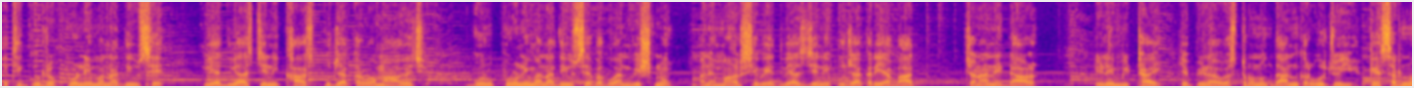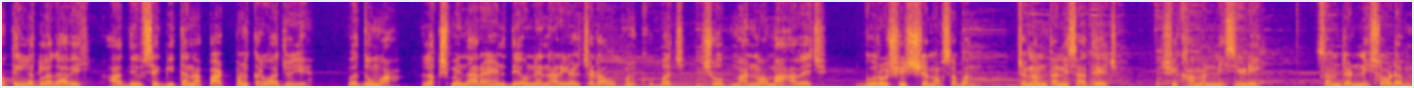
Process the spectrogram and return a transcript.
તેથી ગુરુ પૂર્ણિમાના દિવસે વેદ વ્યાસજીની ખાસ પૂજા કરવામાં આવે છે. ગુરુ પૂર્ણિમાના દિવસે ભગવાન વિષ્ણુ અને મહર્ષિ વેદવ્યાસજીની પૂજા કર્યા બાદ ચણાની દાળ પીળી મીઠાઈ કે પીળા વસ્ત્રોનું દાન કરવું જોઈએ. કેસરનું તિલક લગાવી આ દિવસે ગીતાના પાઠ પણ કરવા જોઈએ. વધુમાં લક્ષ્મી નારાયણ દેવને નારિયેળ ચડાવવું પણ ખૂબ જ શુભ માનવામાં આવે છે. ગુરુ શિષ્યનો સંબંધ. જન્મતાની સાથે જ શિખામણની સીડી, સમજણની સોડમ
